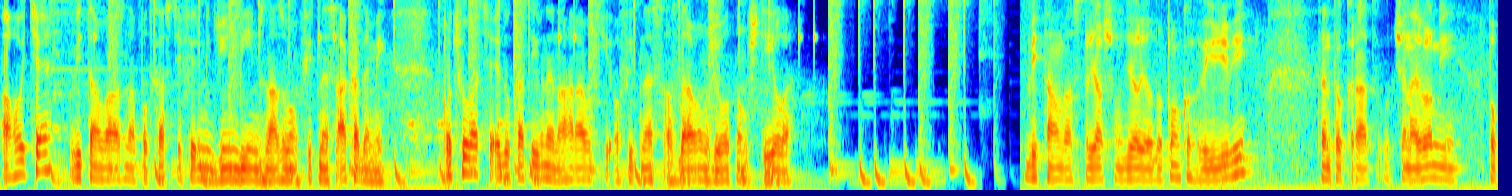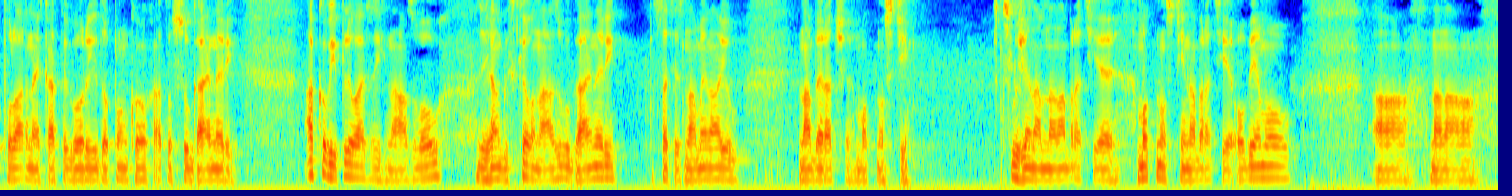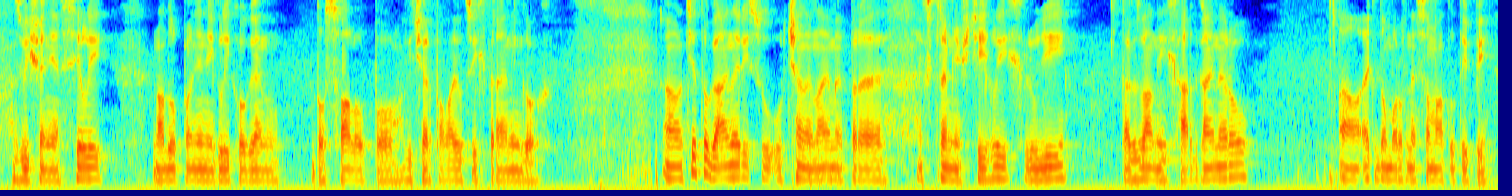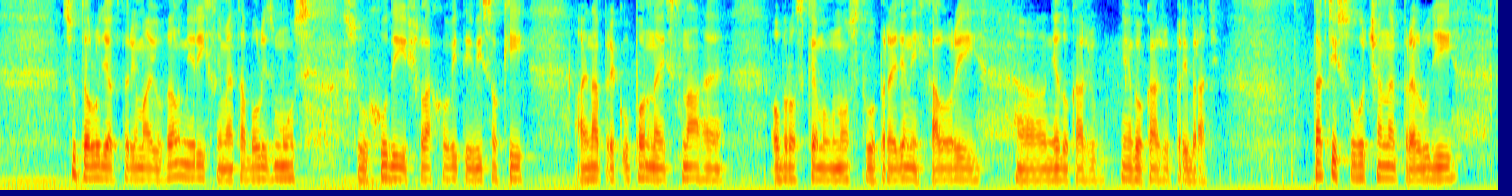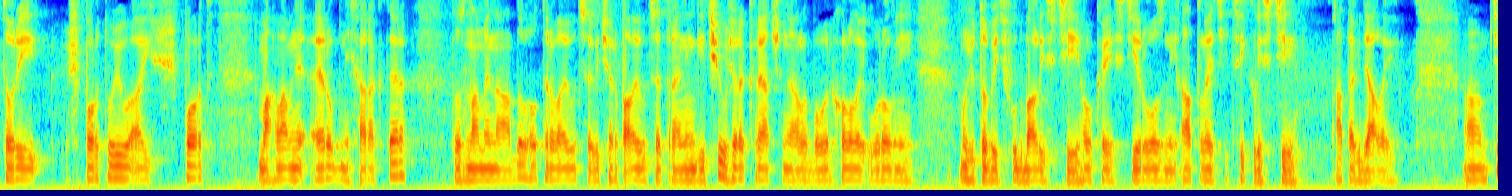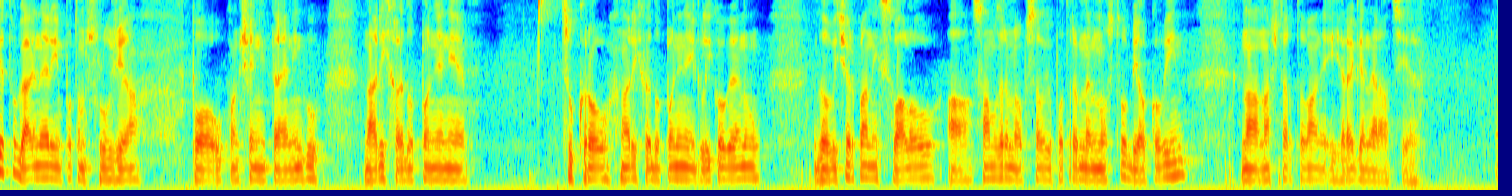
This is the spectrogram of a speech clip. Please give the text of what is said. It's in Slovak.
Ahojte, vítam vás na podcaste firmy Gene Beam s názvom Fitness Academy. Počúvate edukatívne nahrávky o fitness a zdravom životnom štýle. Vítam vás pri ďalšom dieli o doplnkoch výživy. Tentokrát určené veľmi populárnej kategórii doplnkoch a to sú gainery. Ako vyplýva z ich názvov, z ich anglického názvu gainery v podstate znamenajú naberače hmotnosti. Slúžia nám na nabratie hmotnosti, nabratie objemov, a na, na zvýšenie sily, na doplnenie glykogénu do svalov po vyčerpávajúcich tréningoch. Tieto gainery sú určené najmä pre extrémne štíhlych ľudí, tzv. hardgainerov, ekdomorfné somatotypy. Sú to ľudia, ktorí majú veľmi rýchly metabolizmus, sú chudí, šlachovití, vysokí, aj napriek úpornej snahe obrovskému množstvu prejedených kalórií nedokážu, nedokážu pribrať. Taktiež sú určené pre ľudí, ktorí športujú a ich šport má hlavne aerobný charakter, to znamená dlhotrvajúce, vyčerpávajúce tréningy, či už rekreačné alebo vrcholovej úrovni. Môžu to byť futbalisti, hokejisti, rôzni atleti, cyklisti a tak ďalej. Tieto gainery im potom slúžia po ukončení tréningu na rýchle doplnenie cukrov na rýchle doplnenie glykogénu do vyčerpaných svalov a samozrejme obsahujú potrebné množstvo bielkovín na naštartovanie ich regenerácie.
